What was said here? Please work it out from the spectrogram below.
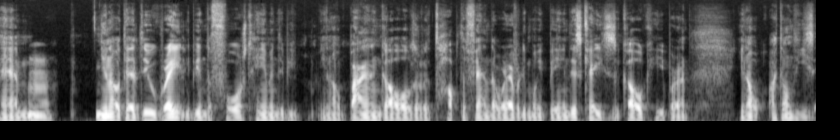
um, you know they'll do great and they'll be in the first team and they'll be you know banging goals or the top defender, whatever they might be. In this case, he's a goalkeeper, and you know I don't think he's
